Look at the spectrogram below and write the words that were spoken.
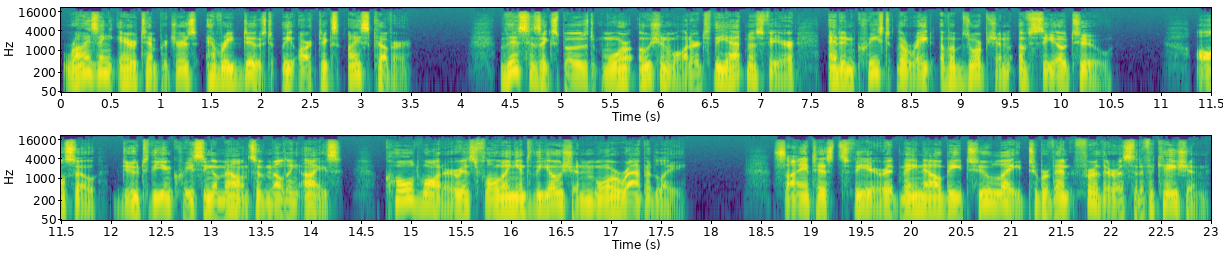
rising air temperatures have reduced the Arctic's ice cover. This has exposed more ocean water to the atmosphere and increased the rate of absorption of CO2. Also, due to the increasing amounts of melting ice, cold water is flowing into the ocean more rapidly. Scientists fear it may now be too late to prevent further acidification,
